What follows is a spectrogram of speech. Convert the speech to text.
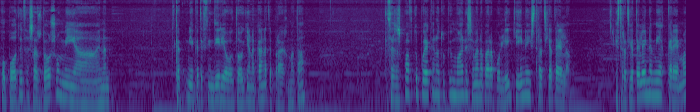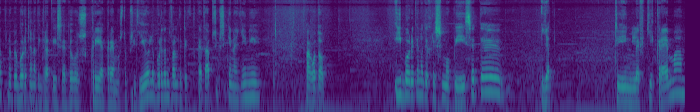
Οπότε θα σας δώσω μια, ένα, μια κατευθυντήρια οδό για να κάνετε πράγματα και θα σας πω αυτό που έκανα το οποίο μου άρεσε εμένα πάρα πολύ και είναι η στρατιατέλα. Η στρατιατέλα είναι μια κρέμα την οποία μπορείτε να την κρατήσετε ως κρύα κρέμα στο ψυγείο αλλά μπορείτε να την βάλετε και στην κατάψυξη και να γίνει παγωτό. Ή μπορείτε να τη χρησιμοποιήσετε για την λευκή κρέμα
